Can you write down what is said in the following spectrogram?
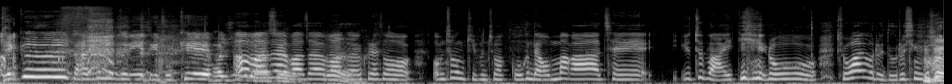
댓글 다시는 분들이 되게 좋게 봐주시는 아, 분들 맞아요, 많았어요 맞아요, 네. 맞아요. 그래서 엄청 기분 좋았고 근데 엄마가 제 유튜브 아이디로 좋아요를 누르신 거예요.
